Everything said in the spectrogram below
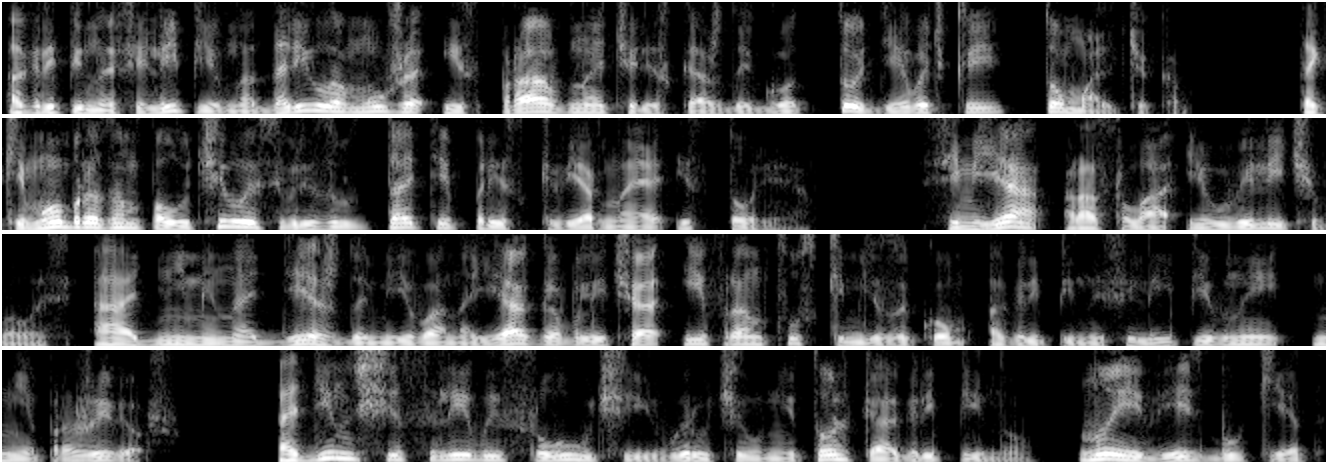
Агриппина Филиппьевна дарила мужа исправно через каждый год то девочкой, то мальчиком. Таким образом, получилась в результате прескверная история. Семья росла и увеличивалась, а одними надеждами Ивана Яковлевича и французским языком Агриппины Филиппьевны не проживешь. Один счастливый случай выручил не только Агриппину, но и весь букет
